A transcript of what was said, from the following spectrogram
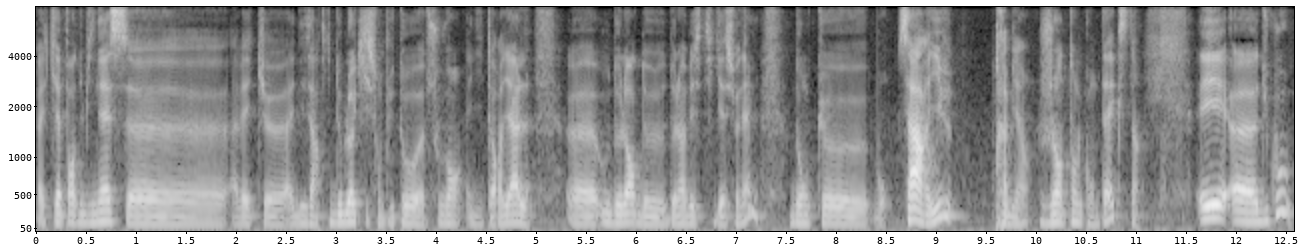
euh, qui apportent du business avec, des articles de blog qui sont plutôt souvent éditoriales ou de l'ordre de, de l'investigationnel. Donc, bon, ça arrive, très bien, j'entends le contexte. Et du coup,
